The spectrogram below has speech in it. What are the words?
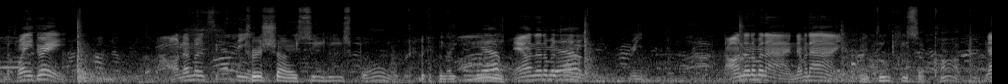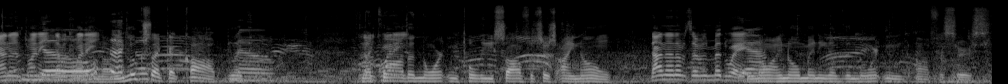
Number 23. Down to number 16. Trisha, I see he's bald. like, mm, Yep. Down to number Yeah. 23. Down to number 9. Number 9. I think he's a cop. Down to 20. No. Number 20. No, he looks like a cop. Like, No. like one of the Norton police officers I know. Down to number 7 Medway. Yeah. You know, I know many of the Norton officers.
